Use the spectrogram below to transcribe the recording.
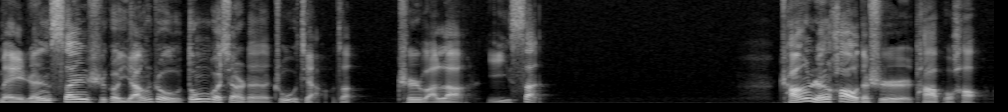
每人三十个羊肉冬瓜馅的煮饺子，吃完了一散。常人好的事他不好，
